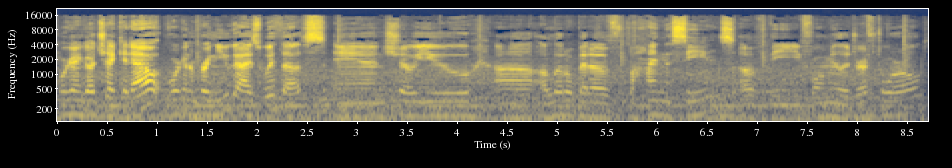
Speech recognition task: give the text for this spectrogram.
we're gonna go check it out. We're gonna bring you guys with us and show you uh, a little bit of behind the scenes of the Formula Drift world.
